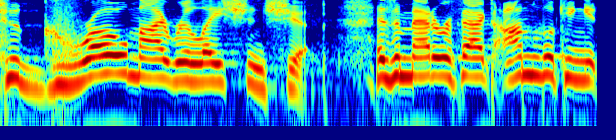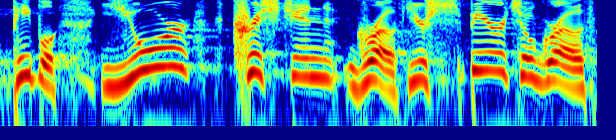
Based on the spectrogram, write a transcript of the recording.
to grow my relationship. As a matter of fact, I'm looking at people. Your Christian growth, your spiritual growth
